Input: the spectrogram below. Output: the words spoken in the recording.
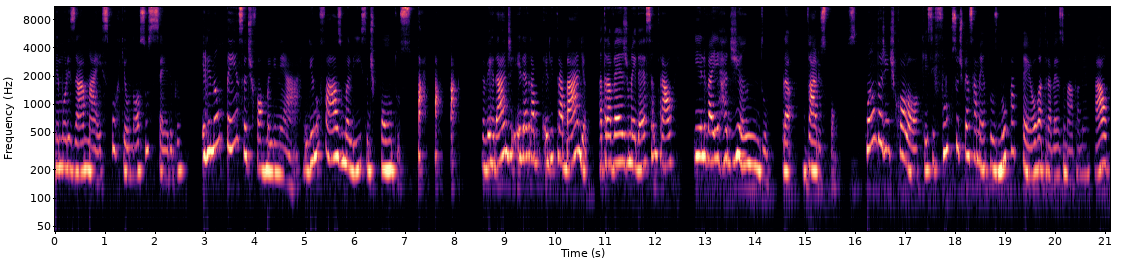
memorizar mais, porque o nosso cérebro, ele não pensa de forma linear, ele não faz uma lista de pontos, pá, pá, pá. Na verdade, ele, ele trabalha através de uma ideia central e ele vai irradiando para vários pontos. Quando a gente coloca esse fluxo de pensamentos no papel, através do mapa mental,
